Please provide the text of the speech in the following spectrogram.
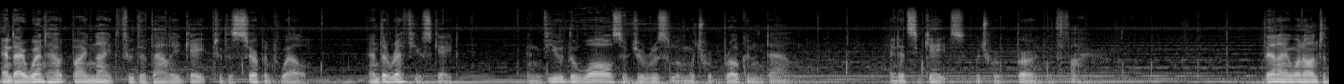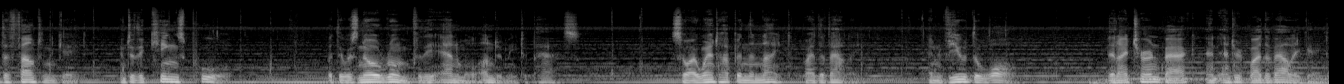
And I went out by night through the valley gate to the serpent well and the refuse gate, and viewed the walls of Jerusalem which were broken down, and its gates which were burned with fire. Then I went on to the fountain gate, and to the king's pool, but there was no room for the animal under me to pass. So I went up in the night by the valley, and viewed the wall. Then I turned back and entered by the valley gate,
